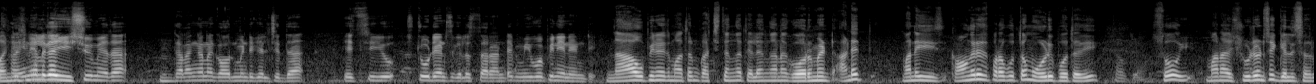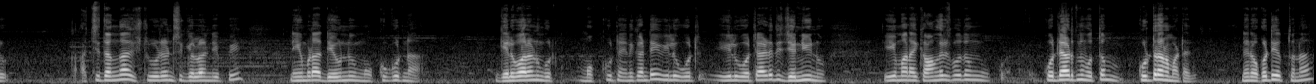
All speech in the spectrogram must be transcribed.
బంద్ ఫైనల్గా ఇష్యూ మీద తెలంగాణ గవర్నమెంట్ గెలిచిద్దా? హెచ్సియు స్టూడెంట్స్ గెలుస్తారా అంటే మీ ఒపీనియన్ ఏంటి? నా ఒపీనియన్ అయితే మాత్రం ఖచ్చితంగా తెలంగాణ గవర్నమెంట్ అంటే మన ఈ కాంగ్రెస్ ప్రభుత్వం ఓడిపోతుంది. సో మన స్టూడెంట్సే గెలుస్తారు? ఖచ్చితంగా స్టూడెంట్స్ గెలవని చెప్పి నేను కూడా దేవుణ్ణి మొక్కుకుంటున్నా. గెలవాలని కొట్- మొక్కుకుంటున్నా. ఎందుకంటే వీళ్ళు ఓట్ వీళ్ళు కొట్లాడేది జెన్యున్ ఈ మన కాంగ్రెస్ ప్రభుత్వం కొట్లాడుతుంది మొత్తం కుట్ర అనమాట అది. నేను ఒకటి చెప్తున్నా.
